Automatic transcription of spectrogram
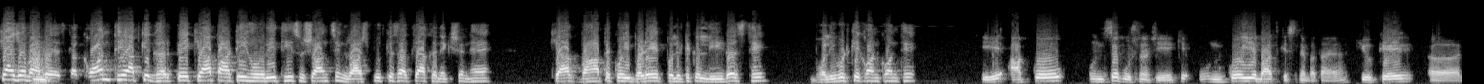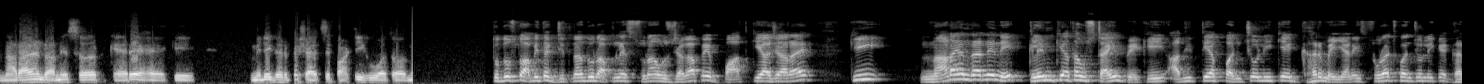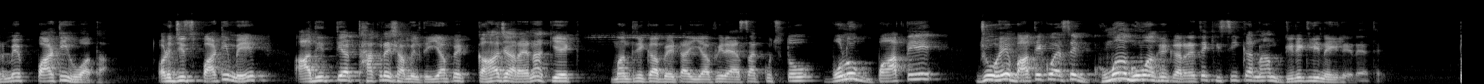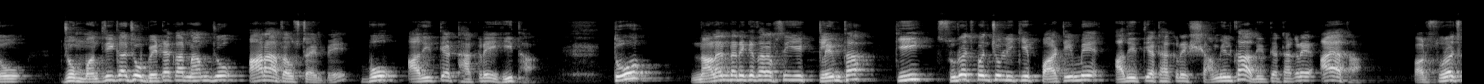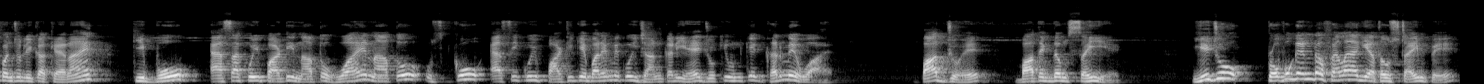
क्या जवाब है इसका? कौन थे आपके घर पे? क्या पार्टी हो रही थी? सुशांत सिंह राजपूत के साथ क्या कनेक्शन है? क्या वहाँ पे कोई बड़े पॉलिटिकल लीडर्स थे? बॉलीवुड के कौन कौन थे? ये आपको उनसे पूछना चाहिए कि उनको ये बात किसने बताया? क्योंकि नारायण राणे सर कह रहे हैं कि मेरे घर पे शायद से पार्टी हुआ था तो दोस्तों, अभी तक जितना दूर आपने सुना उस जगह पे बात किया जा रहा है कि नारायण राणे ने क्लेम किया था उस टाइम पे कि आदित्य पंचोली के घर में, यानी सूरज पंचोली के घर में पार्टी हुआ था। और जिस पार्टी में आदित्य ठाकरे शामिल थे, यहाँ पे कहा जा रहा है ना कि एक मंत्री का बेटा या फिर ऐसा कुछ तो वो लोग बातें जो है बातें को ऐसे घुमा घुमा के कर रहे थे, किसी का नाम डायरेक्टली नहीं ले रहे थे। तो जो मंत्री का जो बेटा का नाम जो आ रहा था उस टाइम पे, वो आदित्य ठाकरे ही था। तो नारायण राणे की तरफ़ से ये क्लेम था कि सूरज पंचोली की पार्टी में आदित्य ठाकरे शामिल था, आदित्य ठाकरे आया था। और सूरज पंचोली का कहना है कि वो ऐसा कोई पार्टी ना तो हुआ है, ना तो उसको ऐसी कोई पार्टी के बारे में कोई जानकारी है जो कि उनके घर में हुआ है। बात जो है बात एकदम सही है। ये जो प्रोपोगेंडा फैलाया गया था उस टाइम पे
